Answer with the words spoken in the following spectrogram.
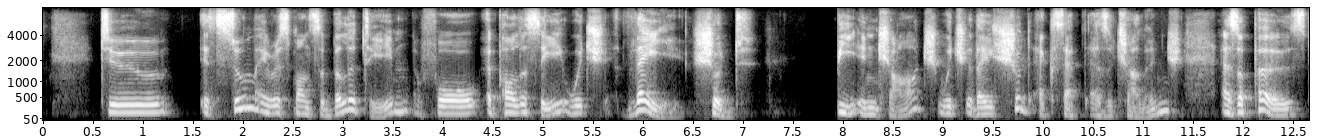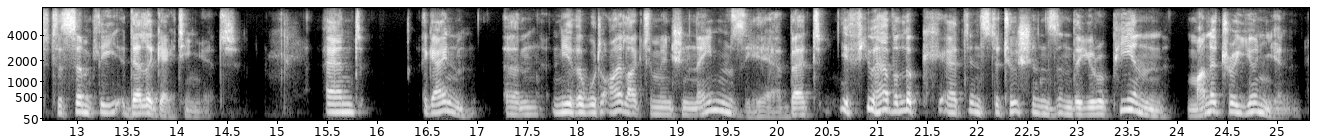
to assume a responsibility for a policy which they should be in charge, which they should accept as a challenge, as opposed to simply delegating it. And again, um, neither would I like to mention names here, but if you have a look at institutions in the European Monetary Union,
